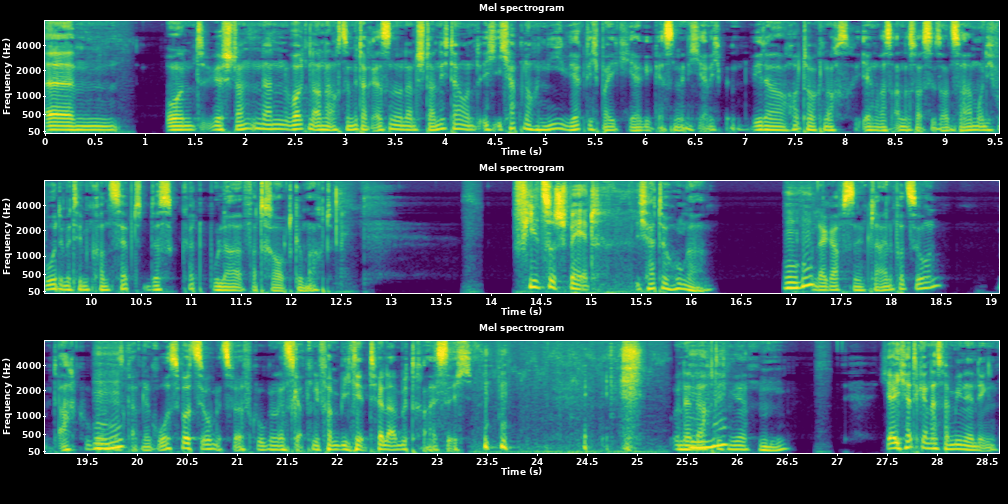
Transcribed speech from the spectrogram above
Ähm, und wir standen dann, wollten auch noch zum Mittagessen und dann stand ich da und ich, ich habe noch nie wirklich bei Ikea gegessen, wenn ich ehrlich bin. Weder Hotdog noch irgendwas anderes, was sie sonst haben. Und ich wurde mit dem Konzept des Köttbullar vertraut gemacht. Viel zu spät. Ich hatte Hunger. Mhm. Und da gab es eine kleine Portion mit acht Kugeln, mhm. es gab eine große Portion mit zwölf Kugeln, es gab einen Familienteller mit 30. und dann mhm. dachte ich mir, hm, ja, ich hätte gern das Familiending.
